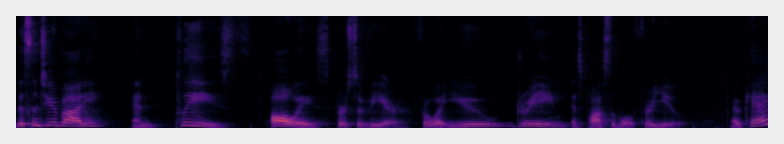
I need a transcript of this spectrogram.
Listen to your body and please always persevere for what you dream is possible for you. Okay?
